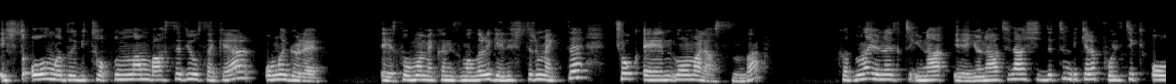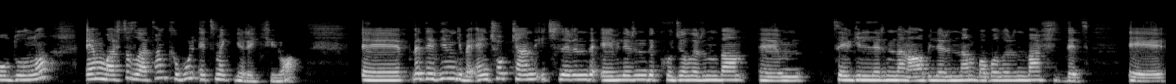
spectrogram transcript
eşit olmadığı bir toplumdan bahsediyorsak eğer ona göre e, savunma mekanizmaları geliştirmek de çok e, normal aslında. Kadına yönelt, e, yöneltilen şiddetin bir kere politik olduğunu en başta zaten kabul etmek gerekiyor. E, ve dediğim gibi en çok kendi içlerinde, evlerinde, kocalarından, e, sevgililerinden, abilerinden, babalarından şiddet e,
